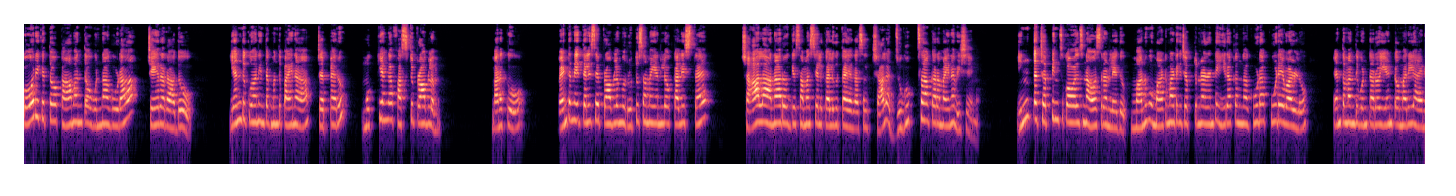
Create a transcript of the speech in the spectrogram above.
కోరికతో, కామంతో ఉన్నా కూడా చేరరాదు. ఎందుకు అని ఇంతకుముందు పైన చెప్పారు. ముఖ్యంగా ఫస్ట్ ప్రాబ్లం మనకు వెంటనే తెలిసే ప్రాబ్లం ఋతు సమయంలో కలిస్తే చాలా అనారోగ్య సమస్యలు కలుగుతాయి. అదసలు చాలా జుగుప్సాకరమైన విషయము. ఇంత చెప్పించుకోవాల్సిన అవసరం లేదు. మనువు మాటిమాటికి చెప్తున్నాడంటే ఈ రకంగా కూడా కూడేవాళ్ళు ఎంతమంది ఉంటారో ఏంటో మరి ఆయన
